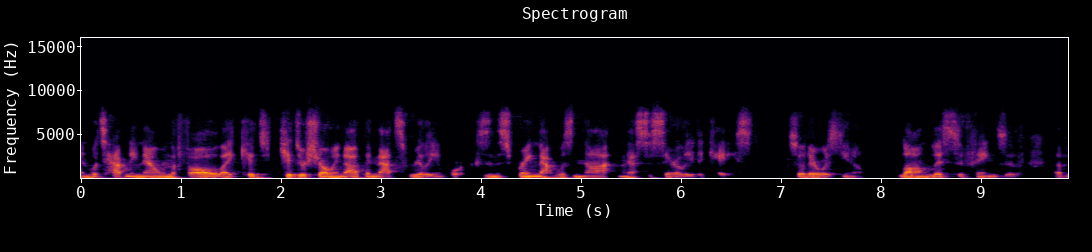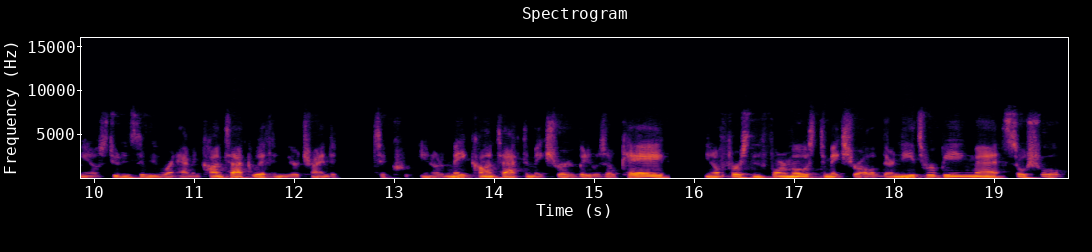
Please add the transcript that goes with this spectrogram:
and what's happening now in the fall like kids kids are showing up and that's really important because in the spring that was not necessarily the case so there was you know long lists of things of of you know students that we weren't having contact with and we were trying to to you know to make contact to make sure everybody was okay you know first and foremost to make sure all of their needs were being met social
